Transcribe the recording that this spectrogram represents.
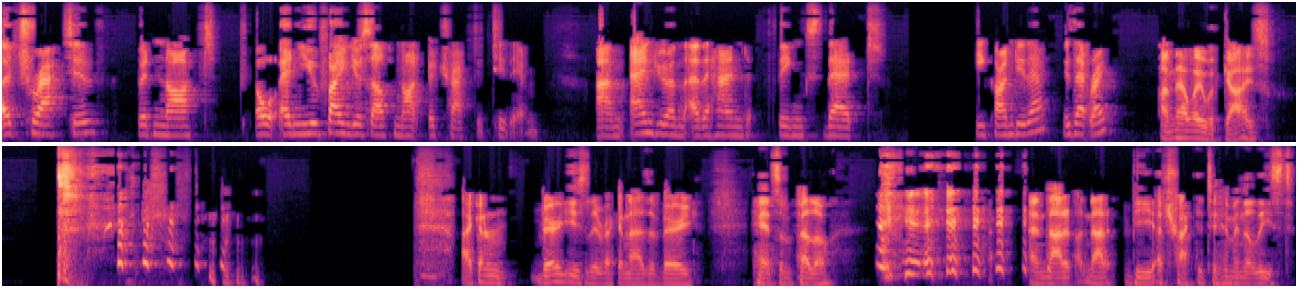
attractive, but not, oh, and you find yourself not attracted to them. Um, Andrew, on the other hand, thinks that he can't do that. Is that right? I'm that way with guys. I can very easily recognize a very handsome fellow and not not be attracted to him in the least.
